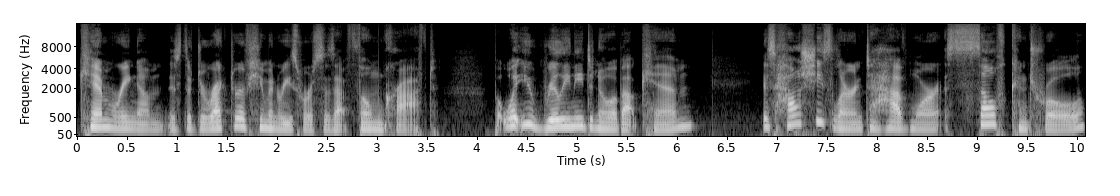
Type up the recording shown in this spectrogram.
Kim Ringham is the Director of Human Resources at Foamcraft. But what you really need to know about Kim is how she's learned to have more self control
